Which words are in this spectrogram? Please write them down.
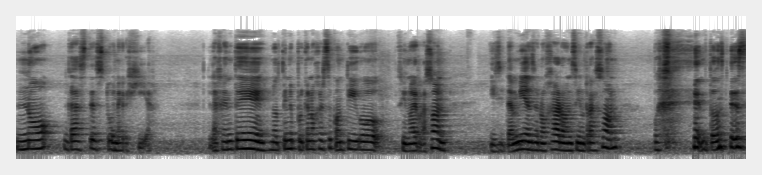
no gastes tu energía. La gente no tiene por qué enojarse contigo si no hay razón. Y si también se enojaron sin razón, pues entonces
